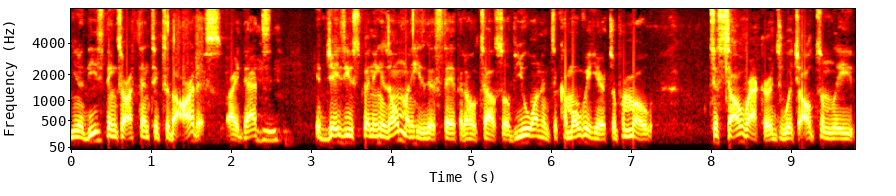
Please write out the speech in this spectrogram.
you know these things are authentic to the artist right that's mm-hmm. if jay-z is spending his own money he's going to stay at that hotel so if you want him to come over here to promote to sell records which ultimately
